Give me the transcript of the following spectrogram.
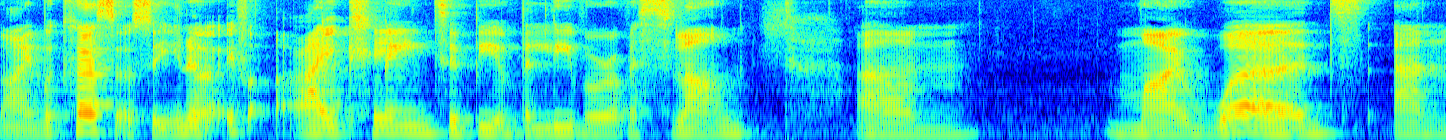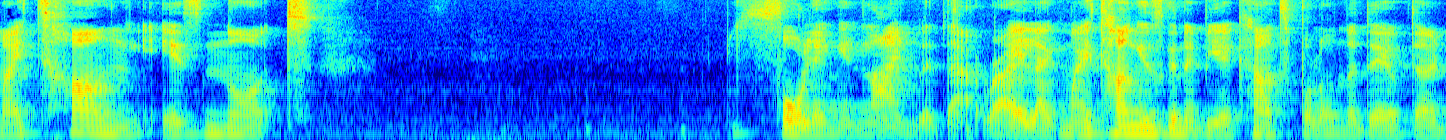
i'm a cursor so you know if i claim to be a believer of islam um, my words and my tongue is not falling in line with that right like my tongue is going to be accountable on the day of the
